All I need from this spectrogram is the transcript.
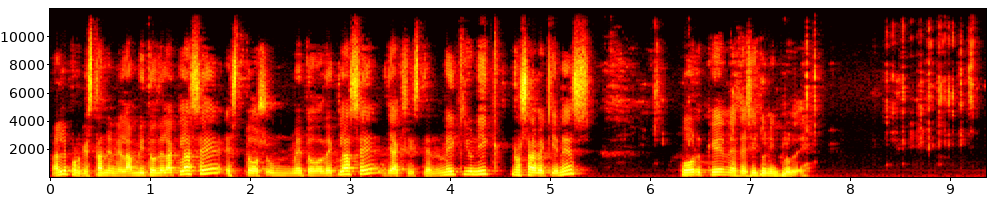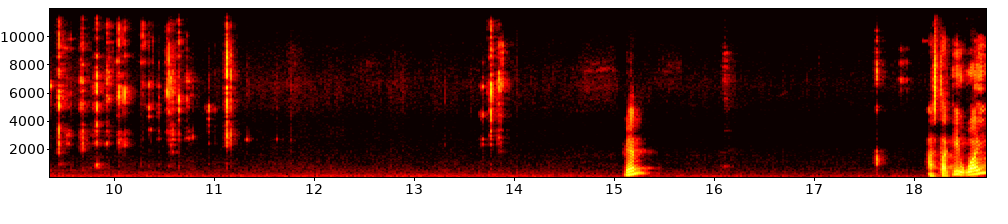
¿vale? Porque están en el ámbito de la clase, esto es un método de clase, ya existen, make unique no sabe quién es, porque necesito un include. ¿Bien? Hasta aquí guay,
